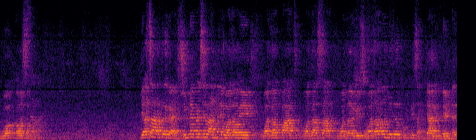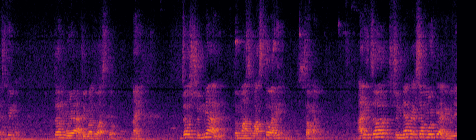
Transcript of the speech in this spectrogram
व असमान. याचा अर्थ काय? शून्यापेक्षा लहान म्हणजे वजा एक वजा पाच वजा सात वजा वीस वजा मध्ये जर कुठली संख्या आली डेल्टाची किंमत तर मुळे अजिबात वास्तव नाही. जर शून्य आली तर मास वास्तव आहे समान. आणि जर शून्यापेक्षा मोठी आली म्हणजे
